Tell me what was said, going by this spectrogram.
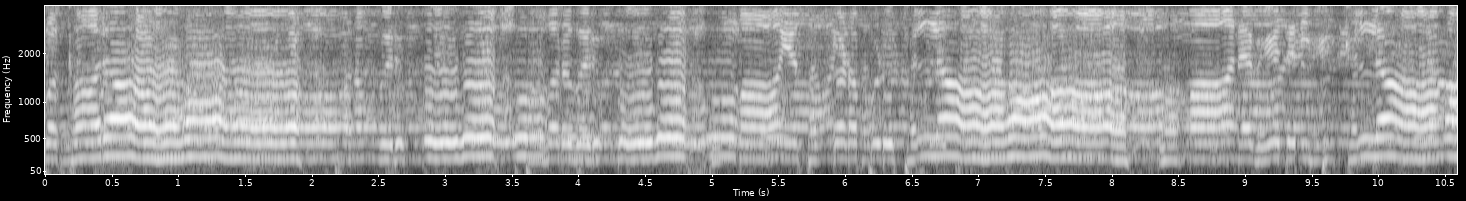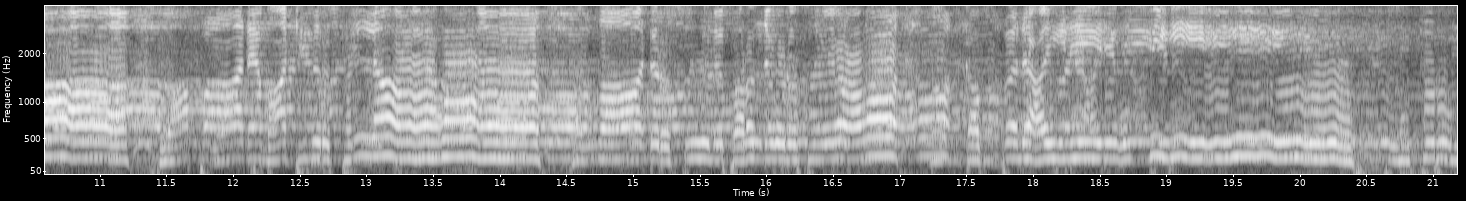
ചെറുപ്പക്കാരാ പണം വരുമ്പോ അവർ വരുമ്പോ ഉമ്മായ സങ്കടപ്പെടുത്തല്ല. ഉമ്മാനെ വേദനിപ്പിക്കല്ല. വാപ്പാനെ മാറ്റി നിർത്തല്ല. അള്ളാന്റെ റസൂൽ പറഞ്ഞു കൊടുക്കുക കപ്പല ഐനേരി ഉമ്മിഹി സിത്തുറും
